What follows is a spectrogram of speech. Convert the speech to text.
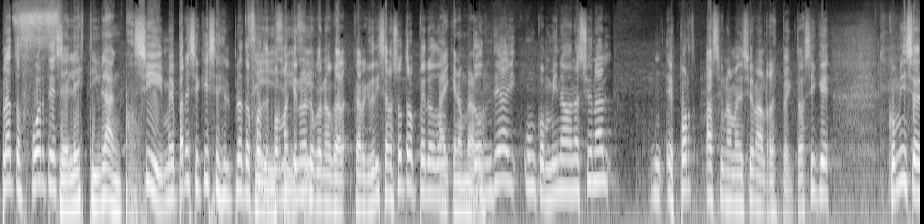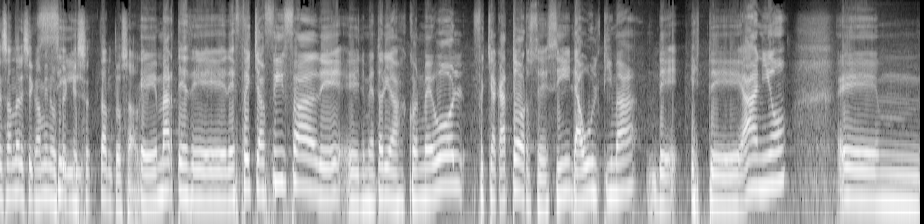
platos fuertes. Celeste y blanco. Sí, me parece que ese es el plato fuerte, por más que no es lo que nos caracteriza a nosotros, pero donde hay un combinado nacional, Sport hace una mención al respecto. Así que Comience a desandar ese camino usted que tanto sabe. Eh, martes de, fecha FIFA, de eliminatorias con Mebol, fecha 14, ¿sí? la última de este año. Eh,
